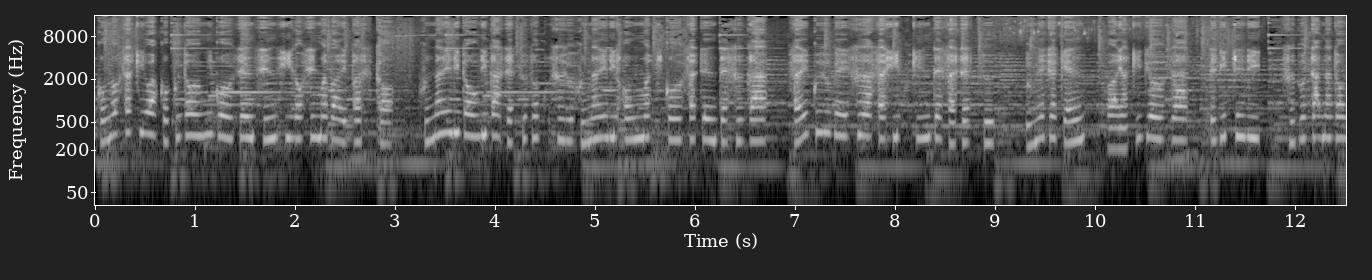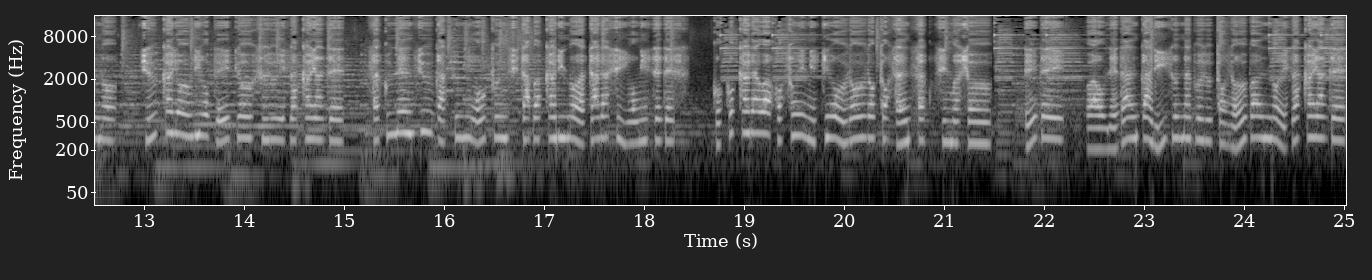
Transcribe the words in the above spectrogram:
この先は国道2号線新広島バイパスと、船入り通りが接続する船入り本町交差点ですが、サイクルベース朝日付近で左折、梅茶県は焼き餃子、エビチリ、酢豚などの中華料理を提供する居酒屋で、昨年10月にオープンしたばかりの新しいお店です。ここからは細い道をうろうろと散策しましょう。A デイはお値段がリーズナブルと評判の居酒屋で、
